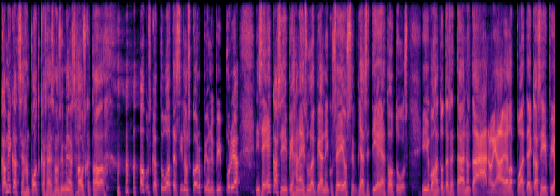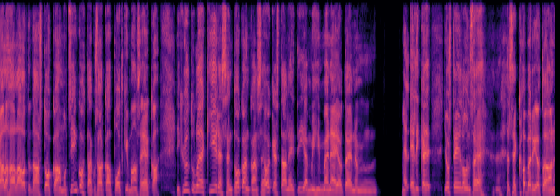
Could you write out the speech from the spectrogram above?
Kamikatsehan potkaisee, se on siinä mielessä hauska, ta, hauska tuote, siinä on skorpionipippuria, niin se eka siipihän ei sulle vielä, niin kuin, se ei ole vielä se tie ja totuus. Iivohan totesi, että no tää on ihan helppoa, että eka siipi alhaalla aloitetaan tokaan, mutta siinä kohtaa, kun se alkaa potkimaan se eka, niin kyllä tulee kiire sen tokan kanssa ja oikeastaan ei tiedä mihin menee, joten mm, Eli jos teillä on se, se kaveri, jota on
